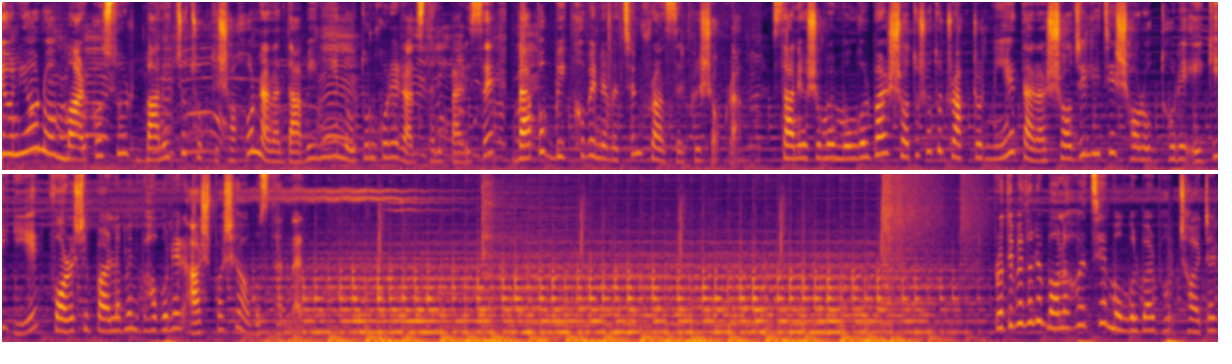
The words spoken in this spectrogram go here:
ইউনিয়ন ও মার্কোসুর বাণিজ্য চুক্তি সহ নানা দাবি নিয়ে নতুন করে রাজধানী প্যারিসে ব্যাপক বিক্ষোভে নেমেছেন ফ্রান্সের কৃষকরা। স্থানীয় সময় মঙ্গলবার শত শত ট্রাক্টর নিয়ে তারা সজেলিজে সড়ক ধরে এগিয়ে গিয়ে ফরাসি পার্লামেন্ট ভবনের আশপাশে অবস্থান নেন। প্রতিবেদনে বলা হয়েছে, মঙ্গলবার ভোর ছয়টার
